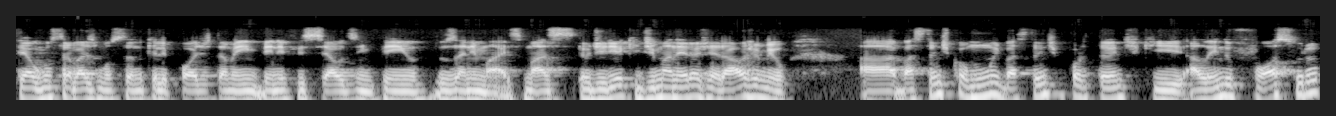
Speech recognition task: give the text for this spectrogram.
Tem alguns trabalhos mostrando que ele pode também beneficiar o desempenho dos animais. Mas eu diria que, de maneira geral, Jamil, ah, bastante comum e bastante importante que, além do fósforo,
